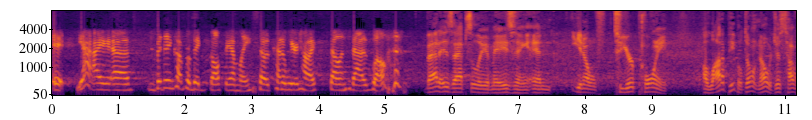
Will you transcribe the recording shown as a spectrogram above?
it, yeah, I, uh, but didn't come from a big golf family. So it's kind of weird how I fell into that as well. that is absolutely amazing. And, you know, to your point, a lot of people don't know just how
